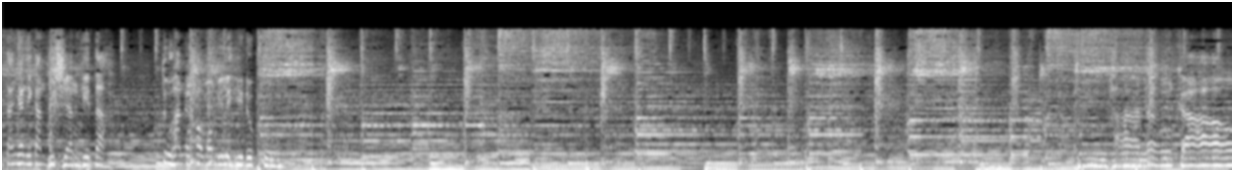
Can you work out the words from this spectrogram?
Kita nyanyikan pujian kita. Tuhan engkau memilih hidupku. Engkau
